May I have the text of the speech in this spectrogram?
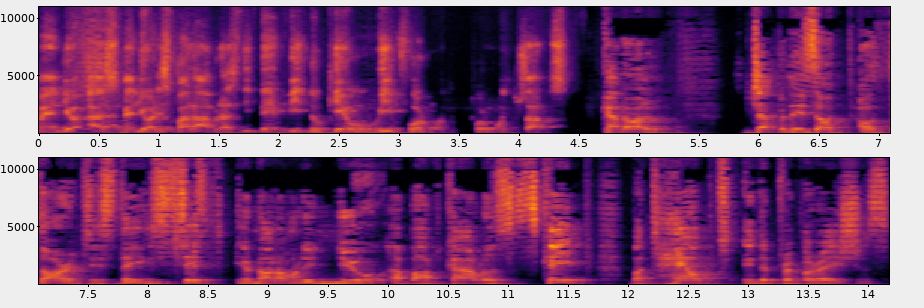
melhor, as melhores palavras de bem-vindo que eu ouvi por, por muitos anos. Carol, Japanese authorities they insist you not only knew about Carlos' escape but helped in the preparations.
